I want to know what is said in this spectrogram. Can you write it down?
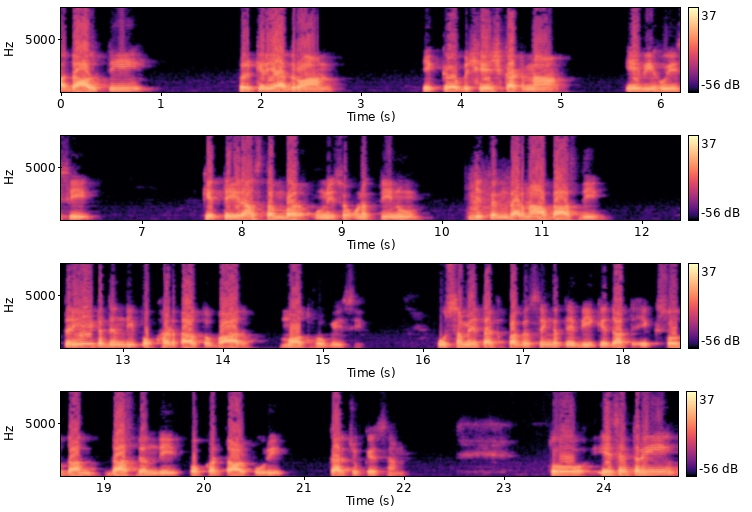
ਅਦਾਲਤੀ ਪ੍ਰਕਿਰਿਆ ਦੌਰਾਨ ਇੱਕ ਵਿਸ਼ੇਸ਼ ਘਟਨਾ ਇਹ ਵੀ ਹੋਈ ਸੀ ਕਿ 13 ਸਤੰਬਰ 1929 ਨੂੰ ਜਤਿੰਦਰਨਾਥ ਦਾਸ ਦੀ 63 ਦਿਨ ਦੀ ਭੁੱਖ ਹੜਤਾਲ ਤੋਂ ਬਾਅਦ ਮੌਤ ਹੋ ਗਈ ਸੀ। ਉਸ ਸਮੇਂ ਤੱਕ ਭਗਤ ਸਿੰਘ ਤੇ ਬੀਕੇ ਦੱਤ 110 ਦਿਨ ਦੀ ਭੁੱਖ ਹੜਤਾਲ ਪੂਰੀ ਕਰ ਚੁੱਕੇ ਸਨ। ਤੋ ਇਸੇ ਤਰ੍ਹਾਂ ਹੀ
